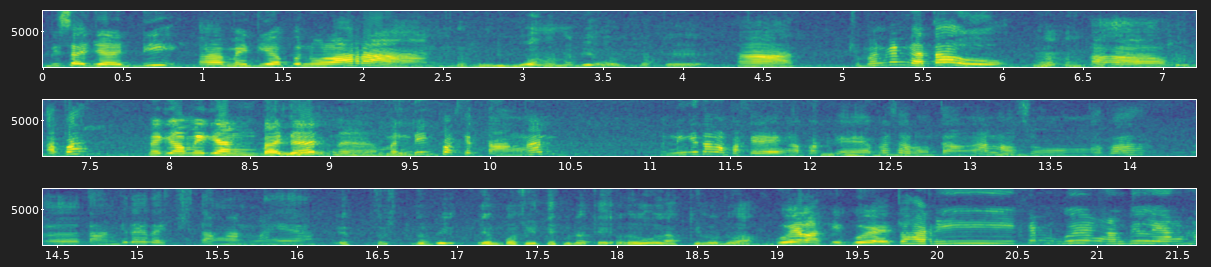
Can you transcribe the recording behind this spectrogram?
bisa jadi eh, media penularan. Langsung dibuang sama dia kalau dipakai. Nah, cuman kan nggak tahu Heeh. Ah, ah, apa megang-megang badan. Iya. Nah, mending pakai tangan. Mending kita nggak pakai nggak pakai apa sarung tangan langsung apa eh, tangan kita kita cuci tangan lah ya. Ya, terus tapi yang positif berarti lo laki lo doang. Gue laki gue itu hari kan gue ngambil yang H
